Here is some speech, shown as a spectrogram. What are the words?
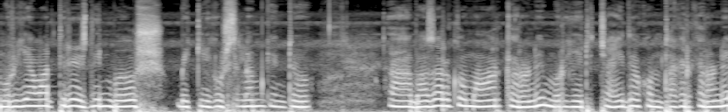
মুরগি আমার তিরিশ দিন বয়স বিক্রি করছিলাম, কিন্তু বাজার কম হওয়ার কারণে, মুরগির চাহিদা কম থাকার কারণে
